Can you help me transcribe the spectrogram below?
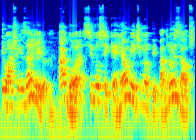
eu acho um exagero. Agora, se você quer realmente manter padrões altos,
